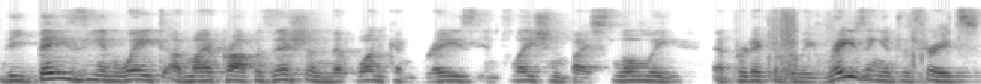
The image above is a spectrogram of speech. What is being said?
the Bayesian weight on my proposition that one can raise inflation by slowly and predictably raising interest rates,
